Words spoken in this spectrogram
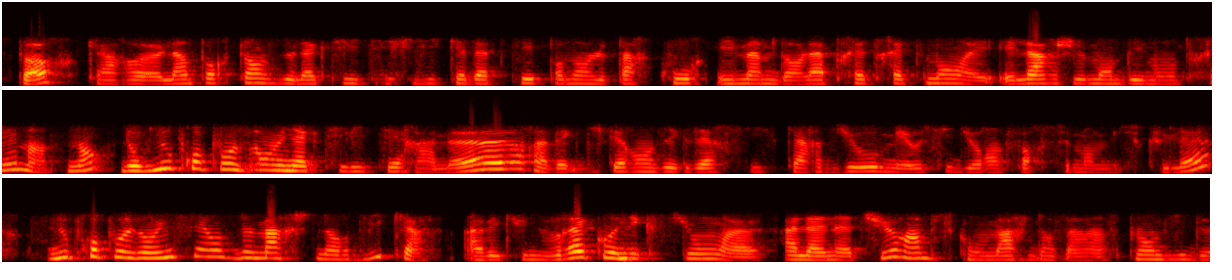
sport, car euh, l'importance de l'activité physique adaptée pendant le parcours et même dans l'après-traitement est, largement démontrée maintenant. Donc nous proposons une activité rameur avec différents exercices cardio, mais aussi du renforcement musculaire. Nous proposons une séance de marche nordique avec une vraie connexion à la nature, hein, puisqu'on marche dans un splendide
